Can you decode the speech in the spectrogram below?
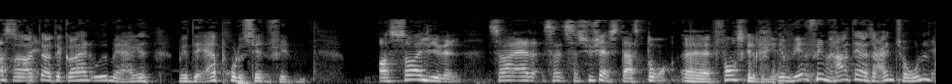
og, så, Og, og det gør han udmærket, men det er producentfilm. Og så alligevel, så, er der, så, så synes jeg, at der er stor øh, forskel på det. Jamen, hver film har deres egen tone. Altså,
